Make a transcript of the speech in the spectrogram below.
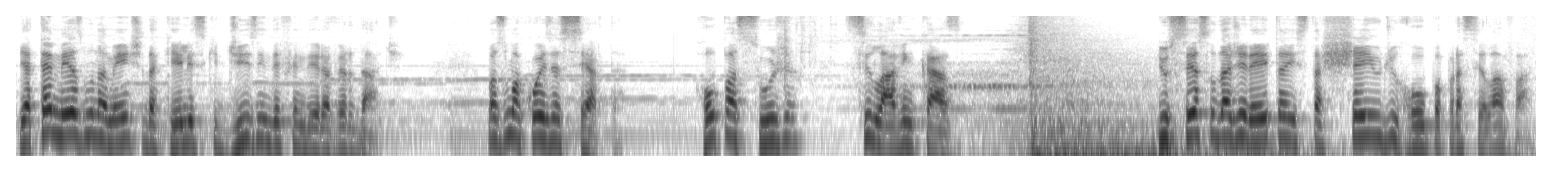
e até mesmo na mente daqueles que dizem defender a verdade. Mas uma coisa é certa: roupa suja se lava em casa. E o cesto da direita está cheio de roupa para ser lavada.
